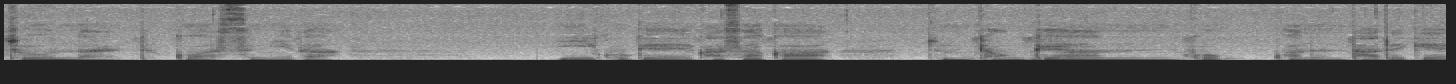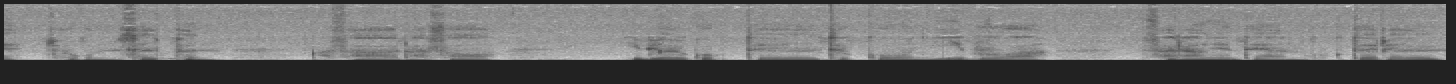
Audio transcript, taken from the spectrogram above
좋은 날 듣고 왔습니다. 이 곡의 가사가 좀 경쾌한 곡과는 다르게 조금 슬픈 가사라서 이별곡들 듣고 온 2부와 사랑에 대한 곡들을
